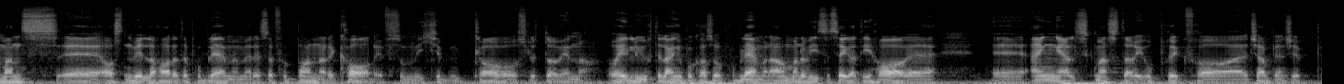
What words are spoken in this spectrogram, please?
Mens eh, Aston Villa har dette problemet med disse forbannede Cardiff som ikke klarer å slutte å vinne. Og jeg lurte lenge på hva som var problemet der, men det viser seg at de har eh, eh, engelsk mester i opprykk fra championship,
